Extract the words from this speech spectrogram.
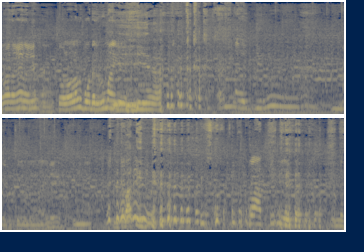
Oh anak-anak ya. Seolah-olah lu bawa dari rumah gitu. Iya. Anjir lu. dari kecil udah ini ininya. Ditelatih kita terlatih ya bener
